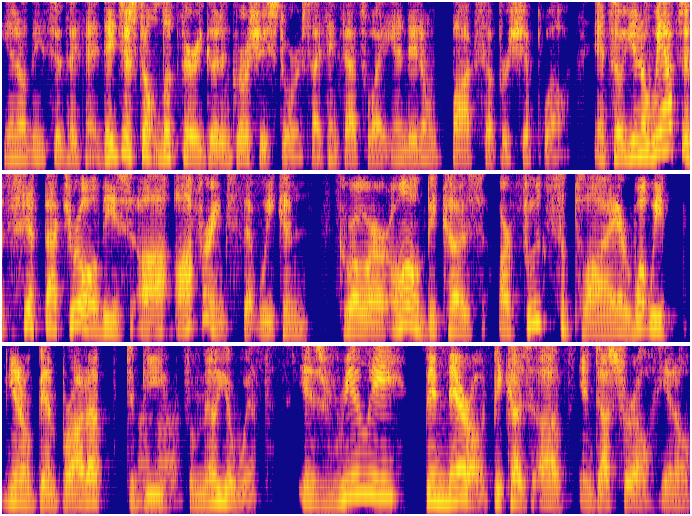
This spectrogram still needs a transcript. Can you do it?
You know, these are the th- they just don't look very good in grocery stores. I think that's why, and they don't box up or ship well. And so, you know, we have to sift back through all these uh, offerings that we can grow our own because our food supply or what we've, you know, been brought up to be Uh-huh. familiar with is really been narrowed because of industrial, you know,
